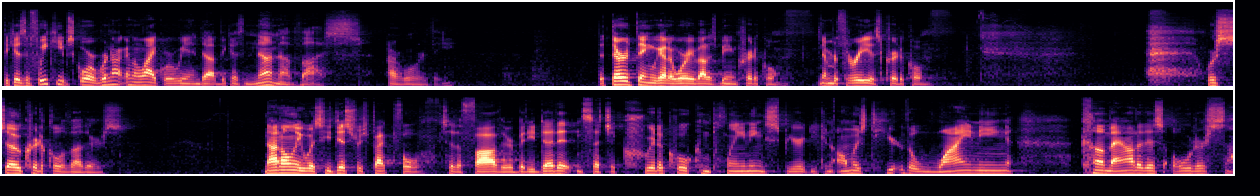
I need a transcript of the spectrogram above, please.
Because if we keep score, we're not going to like where we end up because none of us are worthy. The third thing we got to worry about is being critical. Number three is critical. We're so critical of others. Not only was he disrespectful to the father, but he did it in such a critical, complaining spirit. You can almost hear the whining come out of this older son.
